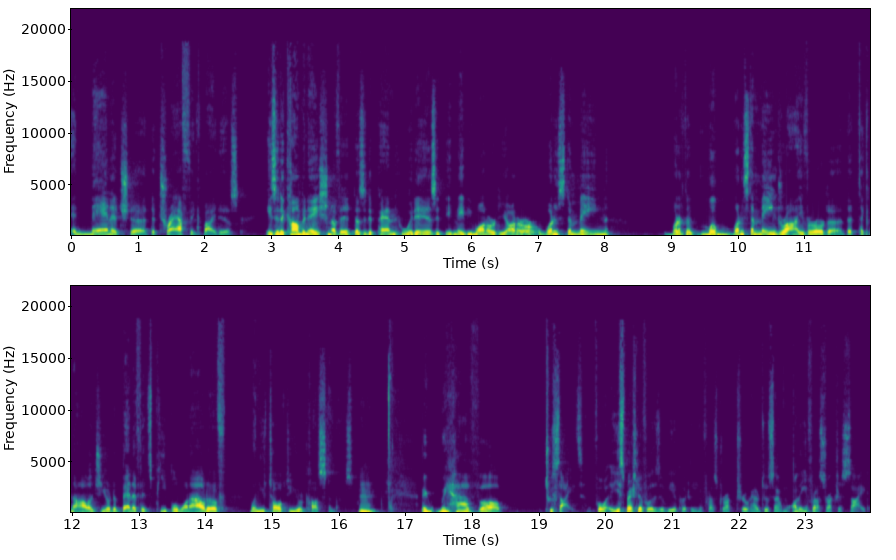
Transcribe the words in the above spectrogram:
and manage the, the traffic by this is it a combination of it? Does it depend who it is? It, it may be one or the other. Or what is the main what are the what is the main driver or the, the technology or the benefits people want out of when you talk to your customers? Mm. We have uh, two sides for especially for the vehicle to infrastructure. We have two sides on the infrastructure side.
